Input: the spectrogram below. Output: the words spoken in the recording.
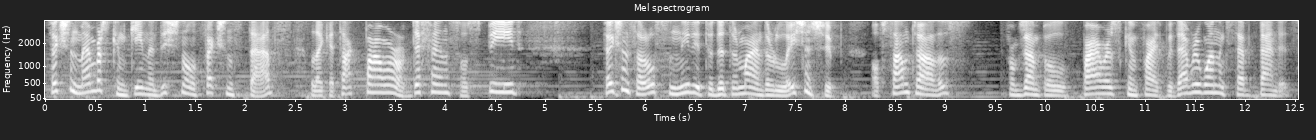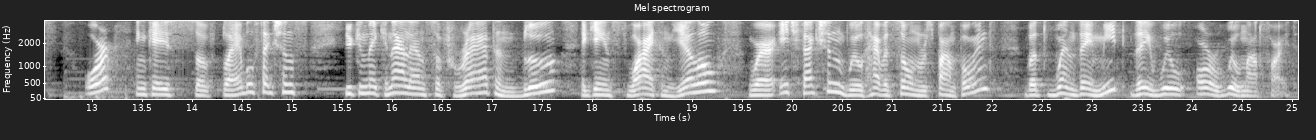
Faction members can gain additional faction stats like attack power or defense or speed. Factions are also needed to determine the relationship of some to others. For example, pirates can fight with everyone except bandits. Or, in case of playable factions, you can make an alliance of red and blue against white and yellow, where each faction will have its own respawn point, but when they meet they will or will not fight.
